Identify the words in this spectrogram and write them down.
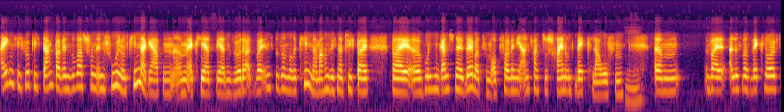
eigentlich wirklich dankbar, wenn sowas schon in Schulen und Kindergärten ähm, erklärt werden würde, also, weil insbesondere Kinder machen sich natürlich bei bei äh, Hunden ganz schnell selber zum Opfer, wenn die anfangen zu schreien und weglaufen. Mhm. Ähm, weil alles, was wegläuft,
